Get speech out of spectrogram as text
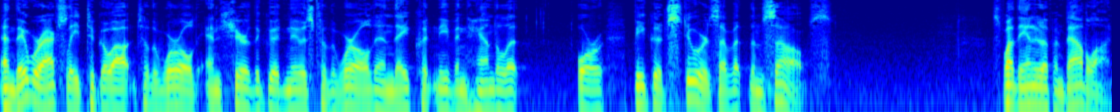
and they were actually to go out into the world and share the good news to the world, and they couldn't even handle it or be good stewards of it themselves. That's why they ended up in Babylon.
